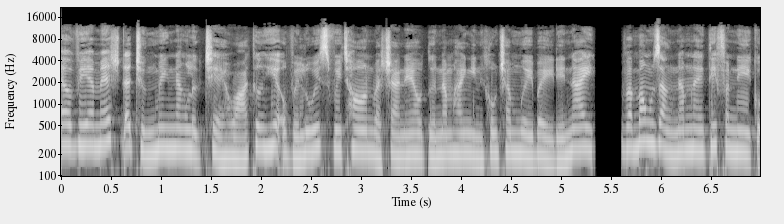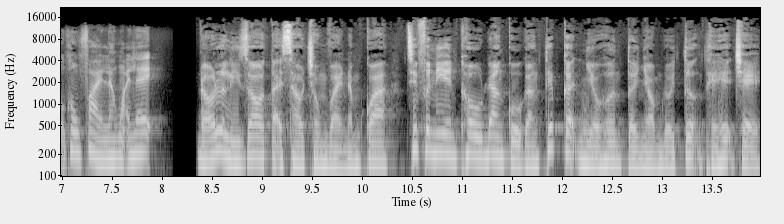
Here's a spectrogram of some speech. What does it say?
LVMH đã chứng minh năng lực trẻ hóa thương hiệu với Louis Vuitton và Chanel từ năm 2017 đến nay và mong rằng năm nay Tiffany cũng không phải là ngoại lệ. Đó là lý do tại sao trong vài năm qua, Tiffany Co đang cố gắng tiếp cận nhiều hơn tới nhóm đối tượng thế hệ trẻ.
